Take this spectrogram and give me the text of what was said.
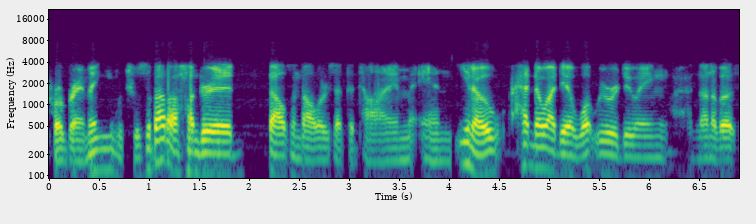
programming, which was about a hundred thousand dollars at the time. And, you know, had no idea what we were doing. None of us,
